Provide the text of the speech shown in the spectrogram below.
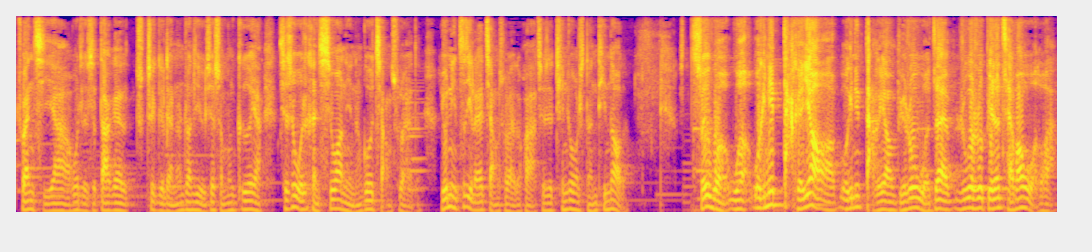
专辑呀，或者是大概这个两张专辑有些什么歌呀，其实我是很希望你能够讲出来的。由你自己来讲出来的话，其实听众是能听到的。所以我我我给你打个样啊，我给你打个样。比如说我在如果说别人采访我的话，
